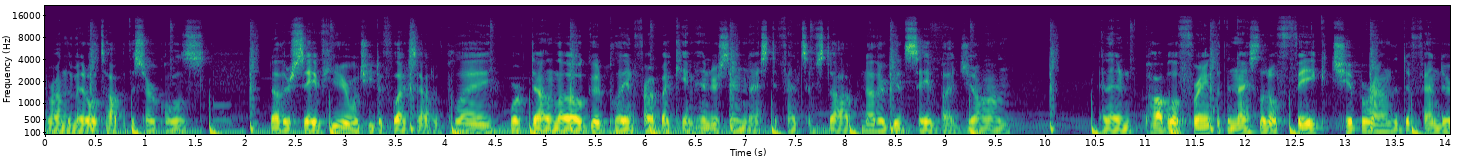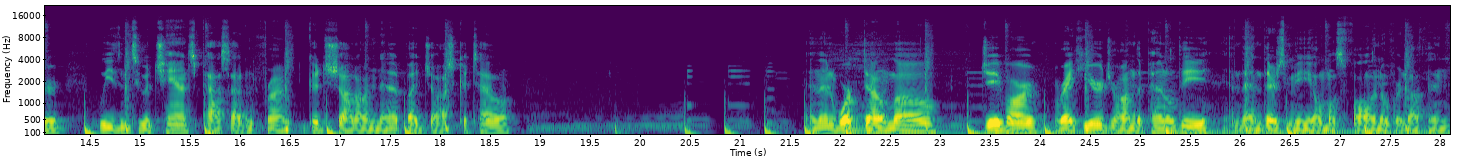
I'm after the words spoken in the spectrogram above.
around the middle, top of the circles. Another save here, which he deflects out of play. Work down low, good play in front by Cam Henderson, nice defensive stop. Another good save by John. And then Pablo Frank with a nice little fake chip around the defender, leads into a chance pass out in front. Good shot on net by Josh Cattell. And then work down low, J Bar right here drawing the penalty, and then there's me almost falling over nothing.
